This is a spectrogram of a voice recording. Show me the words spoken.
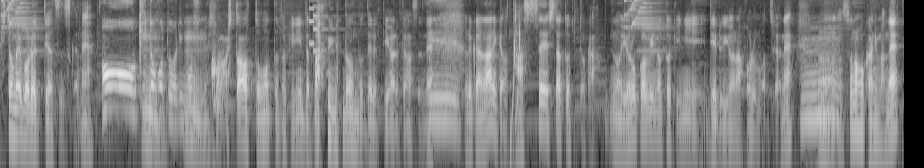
一目惚れってやつですかね。あ聞いたことありますね、うん。うん、この人と思った時にドパミンがどんどん出るって言われてますよね。それから何かを達成した時とかの喜びの時に出るようなホルモンですよね。うん。その他にもね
